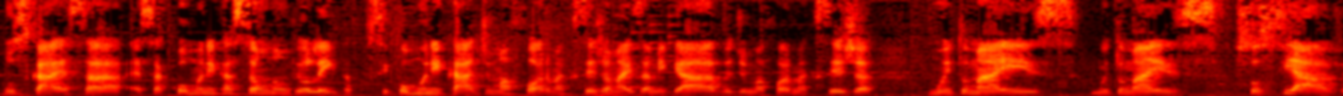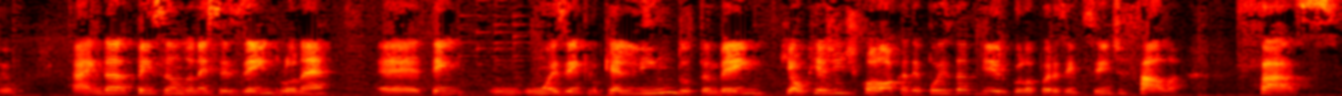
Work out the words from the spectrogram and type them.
buscar essa, essa comunicação não violenta, se comunicar de uma forma que seja mais amigável, de uma forma que seja muito mais, muito mais sociável. Ainda pensando nesse exemplo, né? É, tem um, um, exemplo que é lindo também, que é o que a gente coloca depois da vírgula, por exemplo. Se a gente fala faz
